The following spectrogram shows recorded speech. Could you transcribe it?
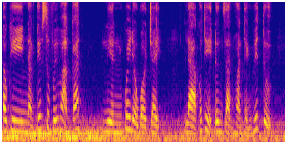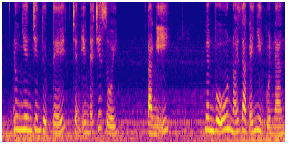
sau khi nàng tiếp xúc với họa cát, liền quay đầu bỏ chạy, là có thể đơn giản hoàn thành huyết tự. Đương nhiên trên thực tế Trần Yên đã chết rồi. Ta nghĩ, Ngân Vũ nói ra cái nhìn của nàng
